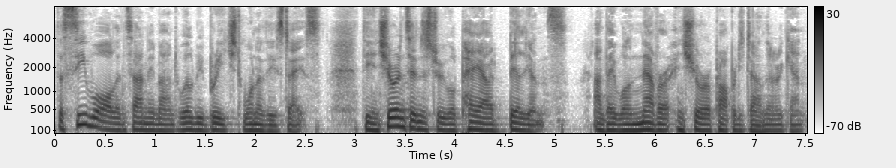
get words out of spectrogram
the seawall in Sandymount will be breached one of these days. The insurance industry will pay out billions and they will never insure a property down there again.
